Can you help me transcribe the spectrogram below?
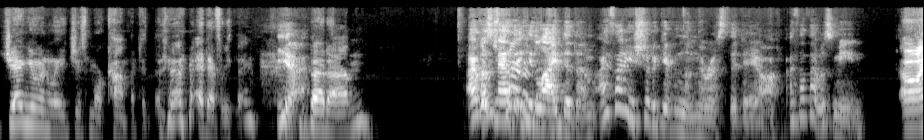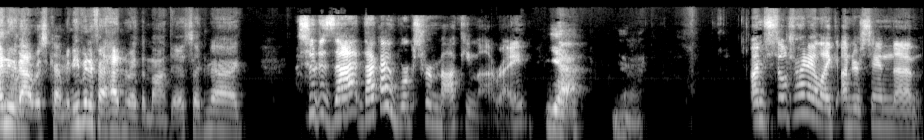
genuinely just more competent than them at everything Yeah. but um I was was mad that he them. lied to them. I thought he should have given them the rest of the day off. I thought that was mean. oh i knew So- that was coming even if i hadn't read the manga it's like nah I- So does that that guy works for Makima, right? Yeah. mhm. I'm still trying to like understand the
